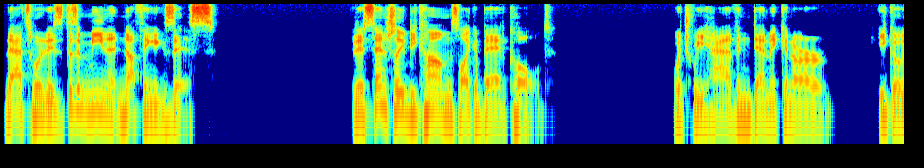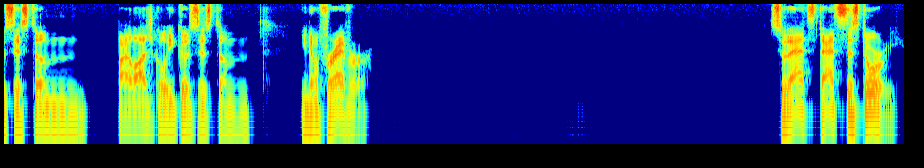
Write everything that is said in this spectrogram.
That's what it is. It doesn't mean that nothing exists. It essentially becomes like a bad cold, which we have endemic in our ecosystem, biological ecosystem, you know, forever. So that's that's the story.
